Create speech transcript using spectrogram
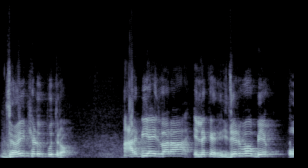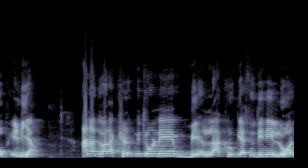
જય ખેડૂત પુત્ર. આરબીઆઈ દ્વારા એટલે કે રિઝર્વ બેંક ઓફ ઇન્ડિયા આના દ્વારા ખેડૂત મિત્રોને બે લાખ રૂપિયા સુધીની લોન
